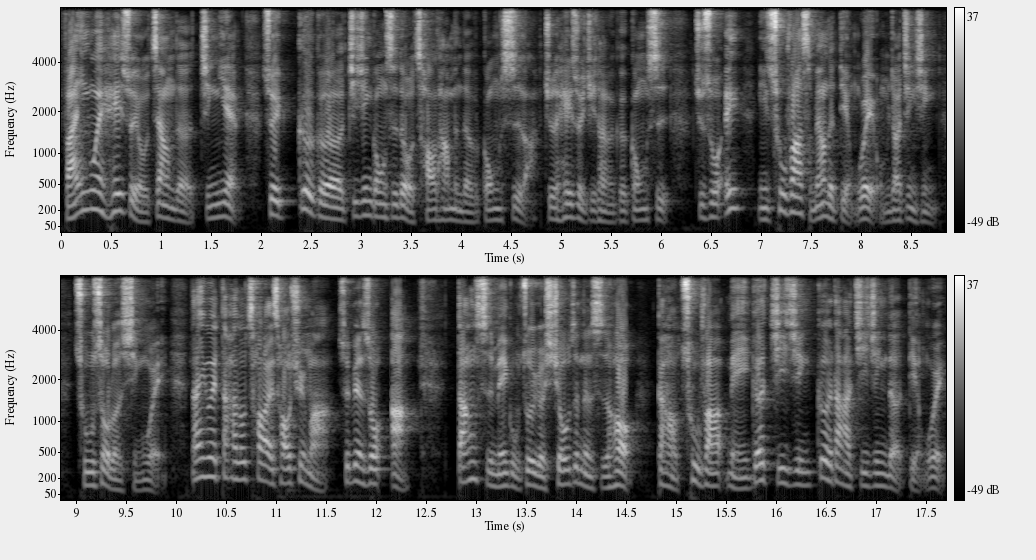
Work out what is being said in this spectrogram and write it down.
反正因为黑水有这样的经验，所以各个基金公司都有抄他们的公式啦。就是黑水集团有一个公式，就说：诶，你触发什么样的点位，我们就要进行出售的行为。那因为大家都抄来抄去嘛，所以变成说啊，当时美股做一个修正的时候，刚好触发每个基金各大基金的点位，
